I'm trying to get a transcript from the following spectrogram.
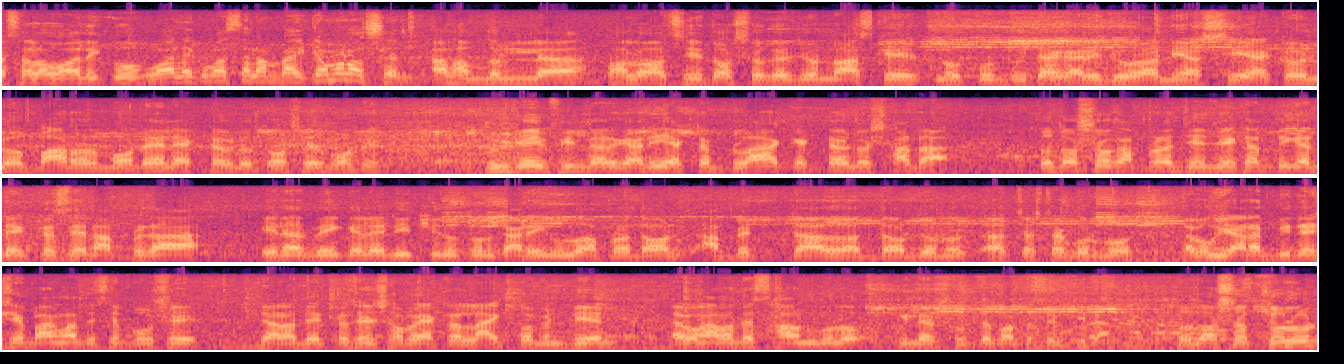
আসসালামু আলাইকুম। ওয়ালাইকুম আসসালাম ভাই কেমন আছেন? আলহামদুলিল্লাহ ভালো আছি। দর্শকের জন্য আজকে নতুন দুইটা গাড়ি জোড়া নিয়ে আসছি। একটা হলো বারোর মডেল একটা হলো দশের মডেল দুইটাই ফিল্ডার গাড়ি একটা ব্ল্যাক একটা হলো সাদা। তো দর্শক আপনারা যে যেখান থেকে দেখতেছেন আপনারা এনার ভেহিকেলের নিত্য নতুন গাড়িগুলো আপনারা দেওয়ার আপডেট দেওয়ার জন্য চেষ্টা করব। এবং যারা বিদেশে বাংলাদেশে বসে যারা দেখতেছেন সবাই একটা লাইক কমেন্ট দিন এবং আমাদের সাউন্ডগুলো ক্লিয়ার শুনতে পারতেছেন কিনা। তো দর্শক চলুন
